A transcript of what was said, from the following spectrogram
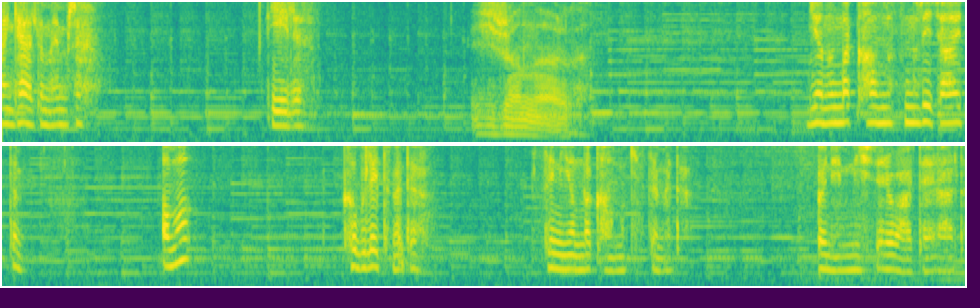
Ben geldim Emre. Değiliz. Hicran nerede? Yanında kalmasını rica ettim. Ama kabul etmedi. Senin yanında kalmak istemedi. Önemli işleri vardı herhalde.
